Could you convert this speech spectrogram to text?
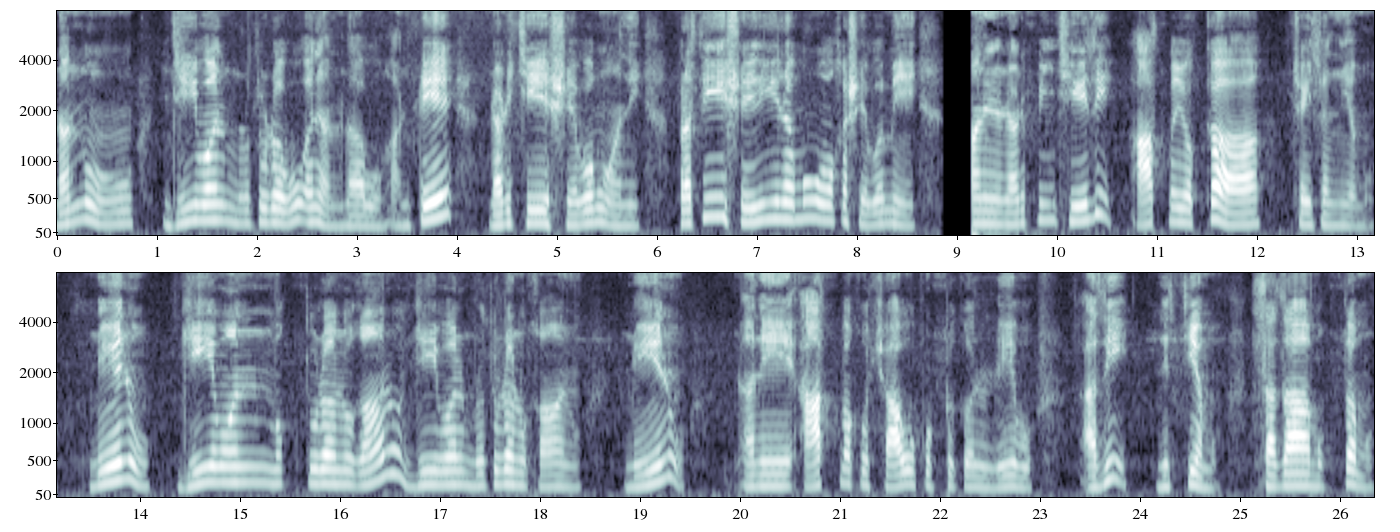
నన్ను జీవన్మృతుడవు అని అన్నావు. అంటే నడిచే శవము అని. ప్రతి శరీరము ఒక శవమే. దానిని నడిపించేది ఆత్మ యొక్క చైతన్యము. నేను జీవన్ముక్తుడను గాను జీవన్మృతుడను కాను. నేను అనే ఆత్మకు చావు పుట్టుకలు లేవు. అది నిత్యము. సదా ముక్తము.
